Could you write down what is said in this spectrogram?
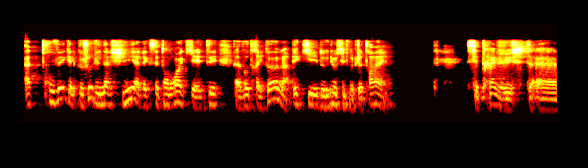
à trouver quelque chose, d'une alchimie avec cet endroit qui a été euh, votre école et qui est devenu aussi votre lieu de travail. C'est très juste. Euh,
